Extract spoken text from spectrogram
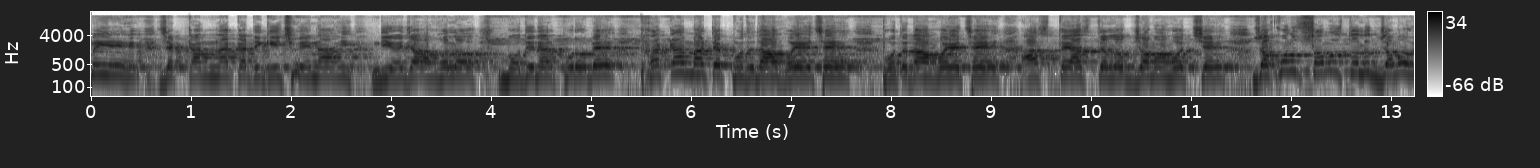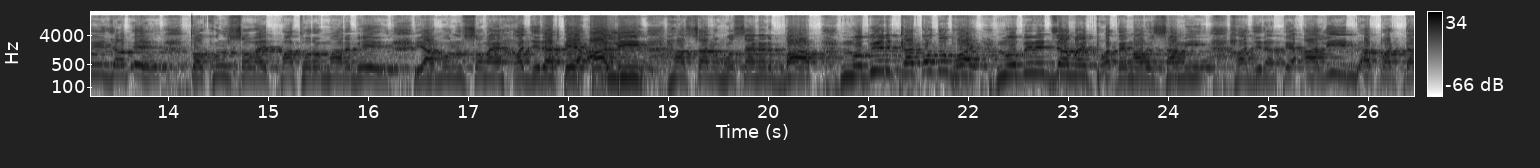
মেয়ে যে কান্নাকাটি কিছুই নাই? নিয়ে যাওয়া হলো মদিনার পূর্বে ফাঁকা মাঠে পুঁতে দেওয়া হয়েছে। পুঁতে দেওয়া হয়েছে, আস্তে আস্তে লোক জমা হচ্ছে। যখন সমস্ত লোক জমা হয়ে যাবে, তখন সবাই পাথর মারবে। এমন সময় হাজরাতে আলী, হাসান হোসেনের বাপ, নবীর কাকত ভয়, নবীর জামাই ফাতেমার স্বামী হাজরাতে আলী ব্যাপারটা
